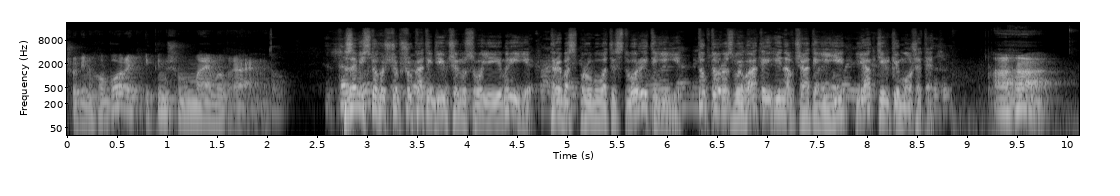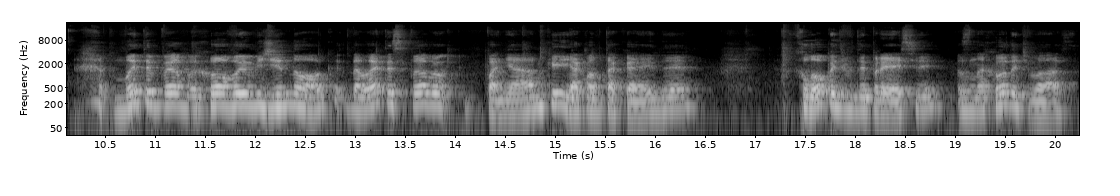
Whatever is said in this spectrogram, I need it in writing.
що він говорить, і тим, що ми маємо в реальності. Замість того, щоб шукати дівчину своєї мрії, треба спробувати створити її, тобто розвивати і навчати її, як тільки можете. Ага. Ми тепер виховуємо жінок. Давайте спробуємо. Панянки, як вам така ідея? Хлопець в депресії знаходить вас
